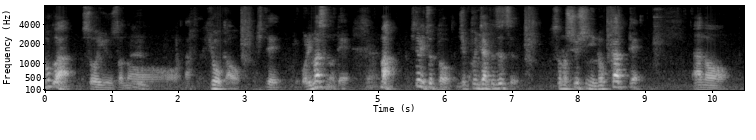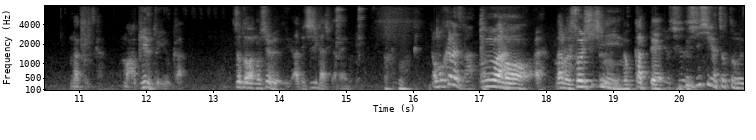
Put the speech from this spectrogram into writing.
僕はそういうその、うの評価をしておりますのでまあ一人ちょっと10分弱ずつその趣旨に乗っかってあのなんていうんですか、まあ、アピールというかちょっとあの週あと1時間しかないので。あ僕からですか？うん、あの、なので、そういう趣旨に乗っかって、趣旨がちょっと難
